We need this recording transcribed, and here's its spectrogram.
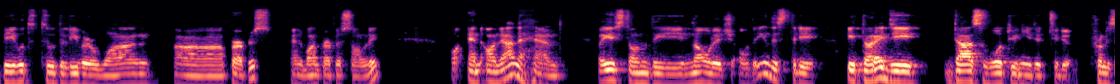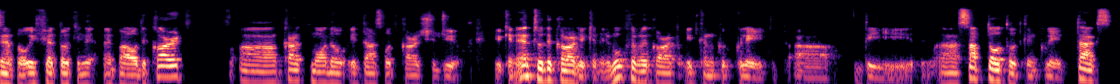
built to deliver one uh, purpose and one purpose only. And on the other hand, based on the knowledge of the industry, it already does what you need it to do. For example, if you're talking about the cart, uh, cart model, it does what cart should do. You can enter the cart, you can remove from the cart, it can calculate uh, the uh, subtotal, it can calculate tax,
